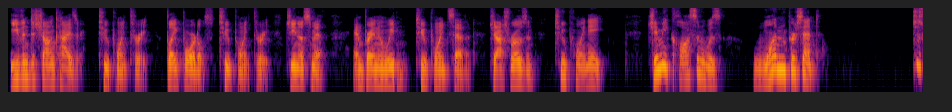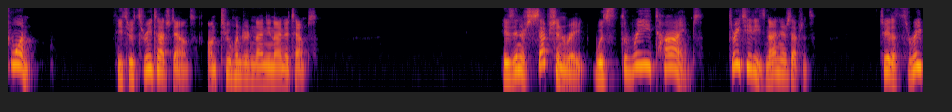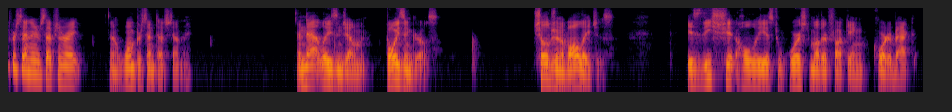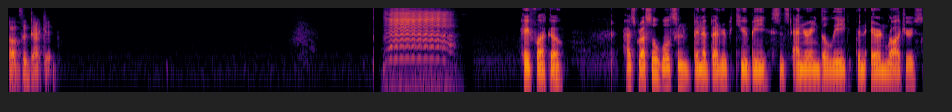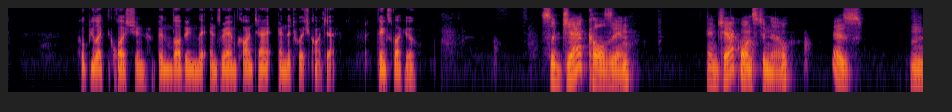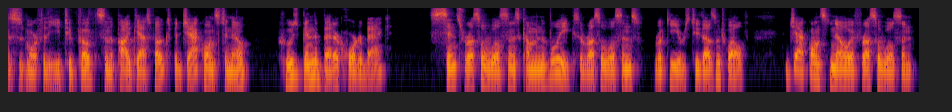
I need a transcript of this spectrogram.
Even DeShone Kizer, 2.3. Blake Bortles, 2.3. Geno Smith and Brandon Weeden, 2.7. Josh Rosen, 2.8. Jimmy Clausen was 1%. Just one. He threw three touchdowns on 299 attempts. His interception rate was three times Three TDs, nine interceptions. So he had a 3% interception rate and a 1% touchdown rate. And that, ladies and gentlemen, boys and girls, children of all ages, is the shitholiest, worst motherfucking quarterback of the decade. Hey Flacco. Has Russell Wilson been a better QB since entering the league than Aaron Rodgers? Hope you like the question. Been loving the Instagram content and the Twitch content. Thanks, Flacco. So Jack calls in, and Jack wants to know, as this is more for the YouTube folks and the podcast folks, but Jack wants to know who's been the better quarterback since Russell Wilson has come into the league. So Russell Wilson's rookie year was 2012. Jack wants to know if Russell Wilson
